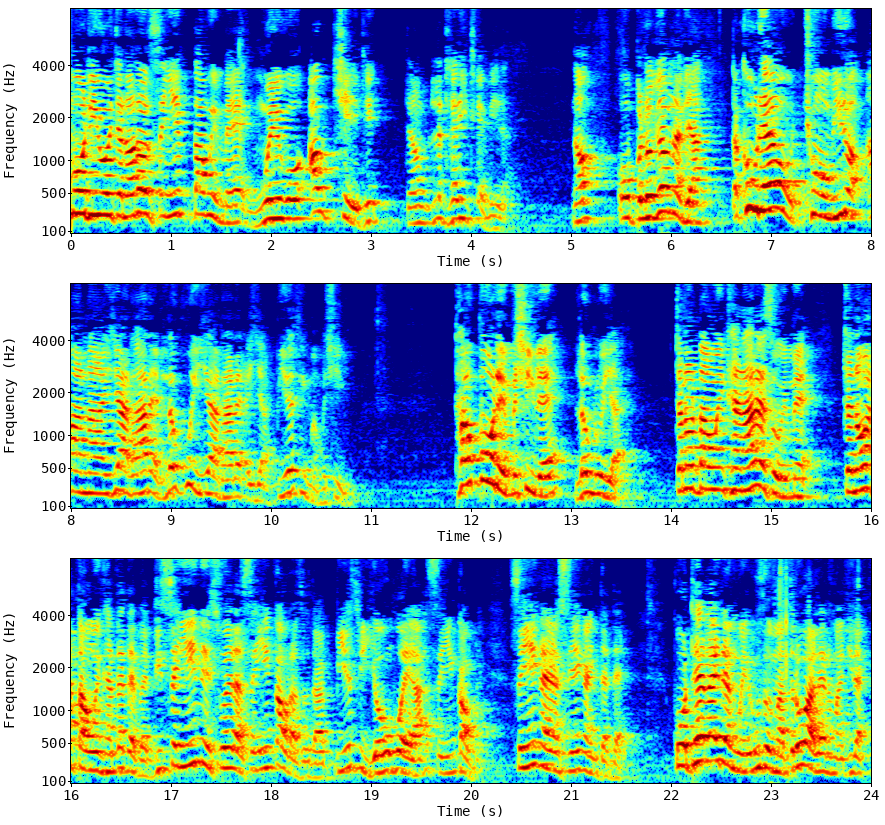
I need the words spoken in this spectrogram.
MOD ကိုကျွန်တော်တို့စရင်တောင်းဝင်မဲ့ငွေကိုအောက်ခြေထိကျွန်တော်လက်ထဲထိထည့်ပေးတာ နော်ဟိုဘယ်လိုပြောမလဲဗျာတခုတည်းကိုခြုံပြီးတော့အာနာရထားတဲ့လောက်ခွင့်ရထားတဲ့အရာ PSC မှာမရှိဘူးထောက်ဖို့တွေမရှိလဲလုပ်လို့ရတယ်ကျွန်တော်တာဝန်ခံထားတဲ့ဆိုရင်မဲ့ကျွန်တော်ကတာဝန်ခံတတ်တယ်ပဲဒီစရင်တွေဆွဲတာစရင်ကောက်တာဆိုတာ PSC ရုံးဘွဲကစရင်ကောက်တယ်စရင်ကန်ကစရင်ကန်တက်တယ်ကိုထည့်လိုက်တဲ့ငွေဥဆိုမှတို့ကလည်းဒီမှာကြည့်လိုက်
